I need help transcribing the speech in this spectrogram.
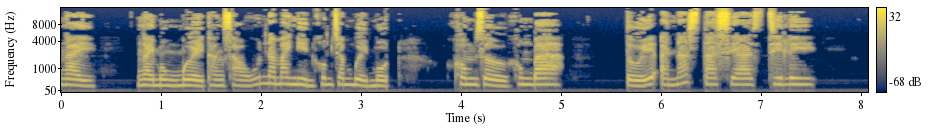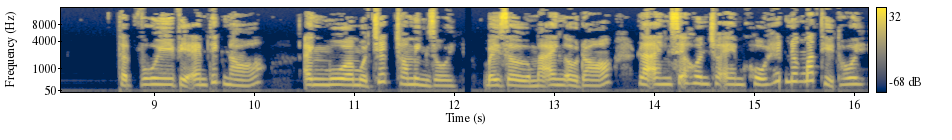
ngày ngày mùng 10 tháng 6 năm 2011, 0 giờ 03, tới Anastasia Stili. Thật vui vì em thích nó. Anh mua một chiếc cho mình rồi, bây giờ mà anh ở đó là anh sẽ hôn cho em khô hết nước mắt thì thôi,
